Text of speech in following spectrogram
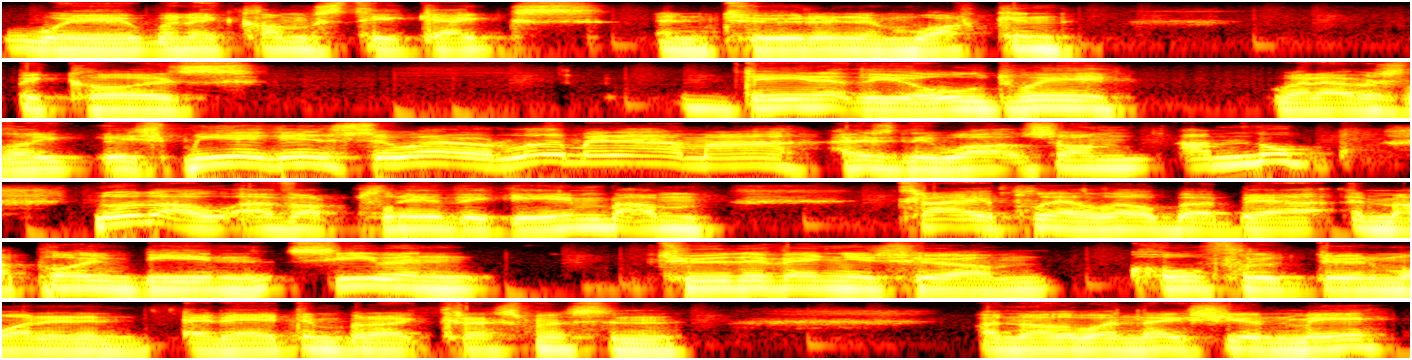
when it comes to gigs and touring and working because doing it the old way where I was like, it's me against the world, look me now, man, hasn't worked. So I'm, I'm not, not that I'll ever play the game, but I'm trying to play a little bit better. And my point being, see when two of the venues who I'm hopefully doing one in, in Edinburgh at Christmas and another one next year in May,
